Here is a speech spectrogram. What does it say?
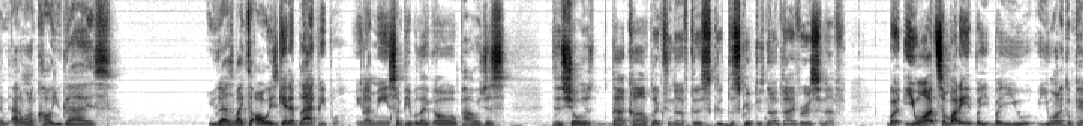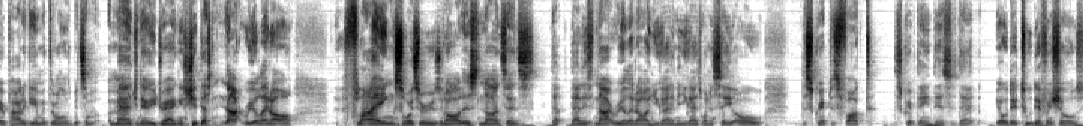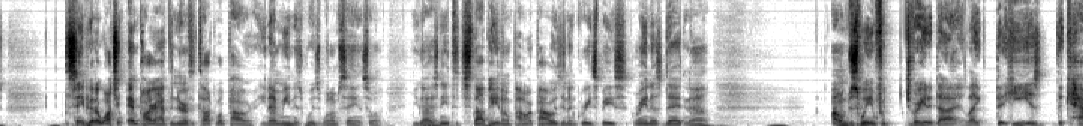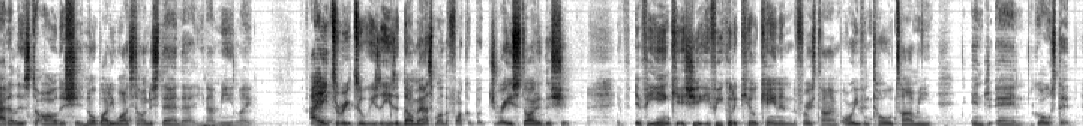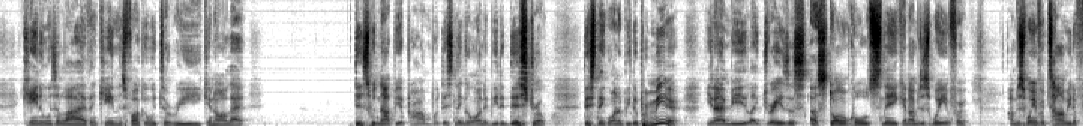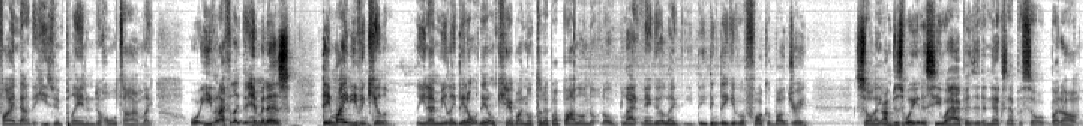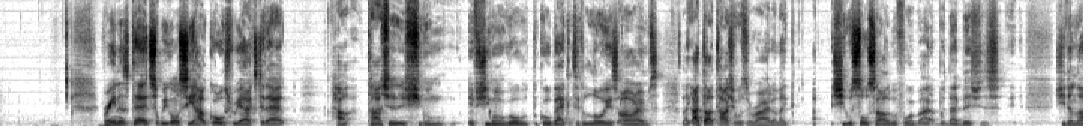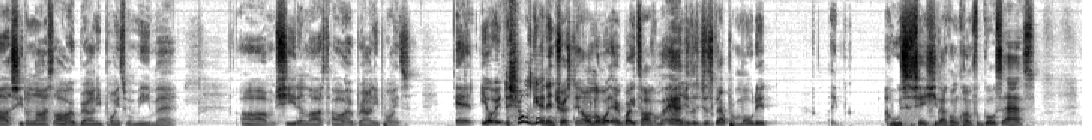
I don't want to call you guys you guys like to always get at black people. You know what I mean? Some people like, oh, power just this show is not complex enough. The the script is not diverse enough. But you want somebody, but but you you want to compare Power to Game of Thrones with some imaginary dragon shit that's not real at all, flying sorcerers and all this nonsense that that is not real at all. You guys and then you guys want to say, oh, the script is fucked. The script ain't this, is that. Yo, they're two different shows the same people that are watching Empire have the nerve to talk about power. You know what I mean? Is, is what I'm saying. So you guys need to stop hating on power. Power is in a great space. Raina's dead now. I'm just waiting for Dre to die. Like the, he is the catalyst to all this shit. Nobody wants to understand that. You know what I mean? Like I hate Tariq too. He's a, he's a dumbass motherfucker. But Dre started this shit. If if he ain't if, she, if he could have killed Kanan the first time, or even told Tommy and and Ghost that Kanan was alive and Kanan's fucking with Tariq and all that, this would not be a problem. But this nigga want to be the distro. This nigga want to be the premier. You know what I mean? Like Dre's a, a, stone cold snake, and I'm just waiting for, I'm just waiting for Tommy to find out that he's been playing him the whole time. Like, or even I feel like the Jimenez, they might even kill him. You know what I mean? Like they don't they don't care about no Telepapalo, no no black nigga. Like they think they give a fuck about Dre. So like I'm just waiting to see what happens in the next episode. But um Raina's dead, so we gonna see how Ghost reacts to that. How Tasha is she gonna if she gonna go go back into the lawyer's arms? Like I thought Tasha was a rider. Like she was so solid before, but but that bitch is she done lost she done lost all her brownie points with me, man. Um, she done lost all her brownie points. And yo, the show's getting interesting. I don't know what everybody talking about. Angela just got promoted. Like, who's to say she not gonna come for Ghost ass?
